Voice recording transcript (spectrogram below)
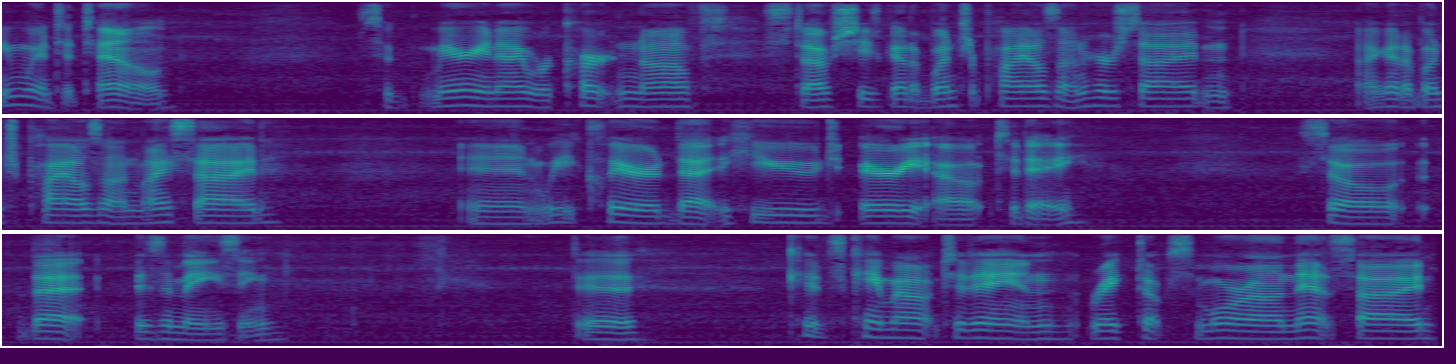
he went to town. So Mary and I were carting off stuff. She's got a bunch of piles on her side and I got a bunch of piles on my side. And we cleared that huge area out today. So that is amazing the kids came out today and raked up some more on that side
